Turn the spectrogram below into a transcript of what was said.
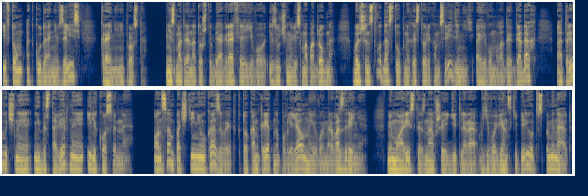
и в том, откуда они взялись, крайне непросто. Несмотря на то, что биография его изучена весьма подробно, большинство доступных историкам сведений о его молодых годах отрывочные, недостоверные или косвенные. Он сам почти не указывает, кто конкретно повлиял на его мировоззрение. Мемуаристы, знавшие Гитлера в его венский период, вспоминают,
